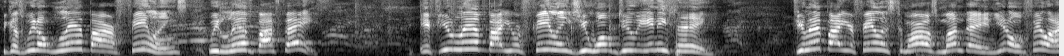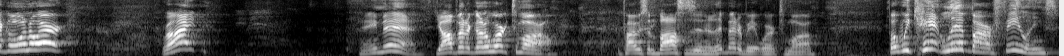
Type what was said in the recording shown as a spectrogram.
because we don't live by our feelings, we live by faith. If you live by your feelings, you won't do anything. If you live by your feelings, tomorrow's Monday and you don't feel like going to work, right? Amen. Y'all better go to work tomorrow. Probably some bosses in there. They better be at work tomorrow. But we can't live by our feelings.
